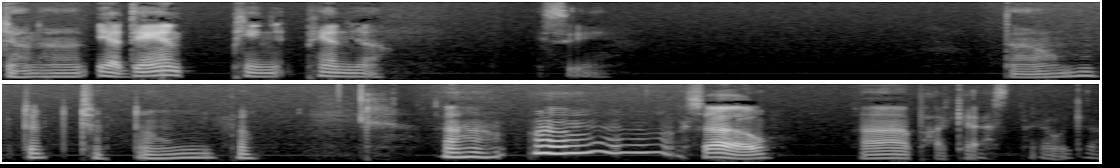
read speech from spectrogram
Dun, yeah, Dan Pena. Pena. Let's see. Down, dun, dun, dun, dun. Uh, uh, so, uh, podcast. There we go.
